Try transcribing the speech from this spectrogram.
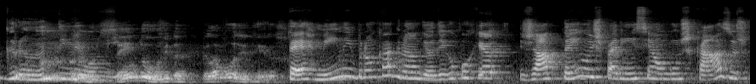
grande, meu amigo. Sem dúvida, pelo amor de Deus. Termina em bronca grande. Eu digo porque já tenho experiência em alguns casos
